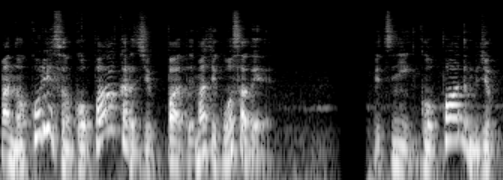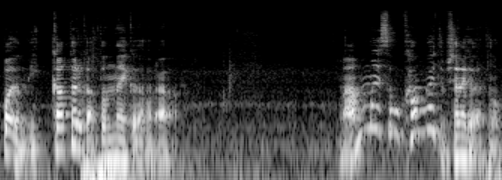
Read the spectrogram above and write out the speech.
まあ残りはその5%から10%ってマジ誤差で、別に5%でも10%でも1回当たるか当たんないかだから、あんまりそこ考えてもしないから、その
